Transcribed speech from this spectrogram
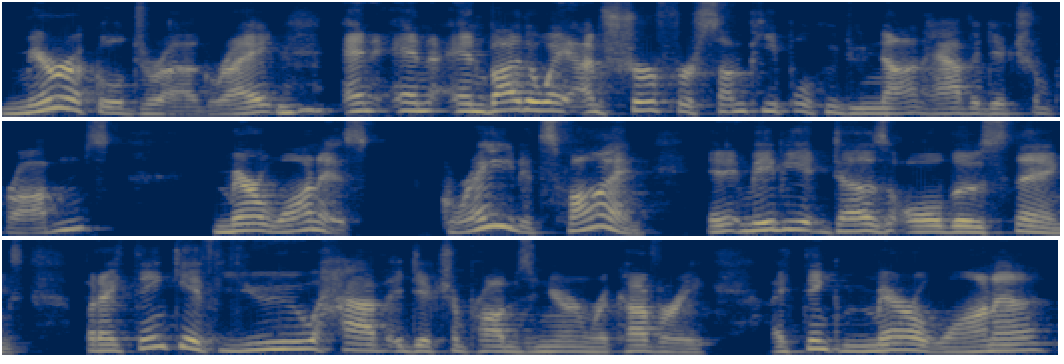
miracle drug, right? Mm-hmm. And and and by the way, I'm sure for some people who do not have addiction problems, marijuana is great. It's fine. And it maybe it does all those things. But I think if you have addiction problems and you're in recovery, I think marijuana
